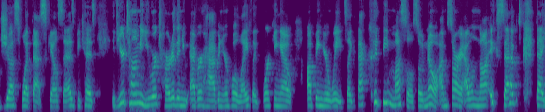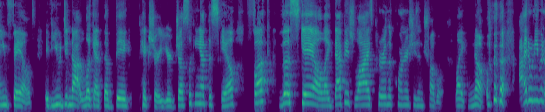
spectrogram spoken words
just what that scale says because if you're telling me you worked harder than you ever have in your whole life, like working out, upping your weights, like that could be muscle. So, no, I'm sorry. I will not accept that you failed if you did not look at the big picture. You're just looking at the scale. Fuck the scale. Like that bitch lies, put her in the corner, she's in trouble. Like, no, I don't even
